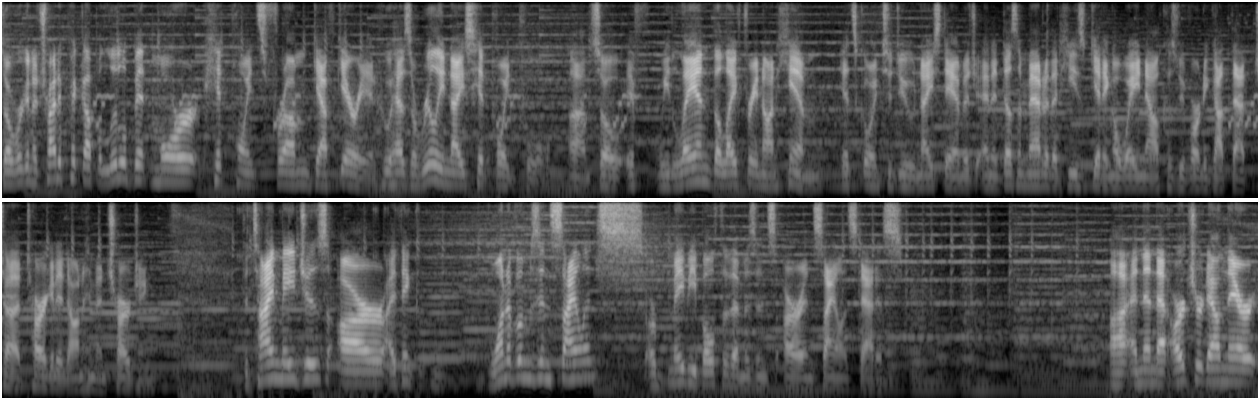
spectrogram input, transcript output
So we're going to try to pick up a little bit more hit points from Gafgarion, who has a really nice hit point pool. Um, so if we land the life drain on him, it's going to do nice damage, and it doesn't matter that he's getting away now because we've already got that uh, targeted on him and charging. The time mages are, I think, one of them's in silence, or maybe both of them is in, are in silent status. Uh, and then that archer down there,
